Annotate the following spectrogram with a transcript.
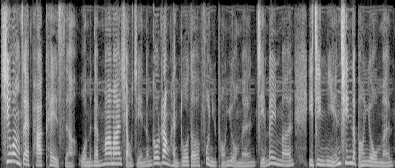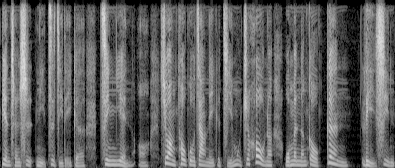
希望在 Podcast 啊，我们的妈妈小姐能够让很多的妇女朋友们、姐妹们以及年轻的朋友们，变成是你自己的一个经验哦。希望透过这样的一个节目之后呢，我们能够更。理性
